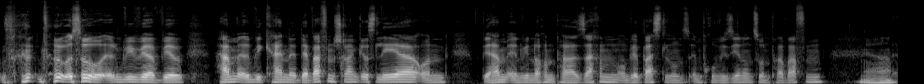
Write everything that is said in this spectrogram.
so, irgendwie, wir, wir haben irgendwie keine, der Waffenschrank ist leer und wir haben irgendwie noch ein paar Sachen und wir basteln uns, improvisieren uns so ein paar Waffen. ja.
